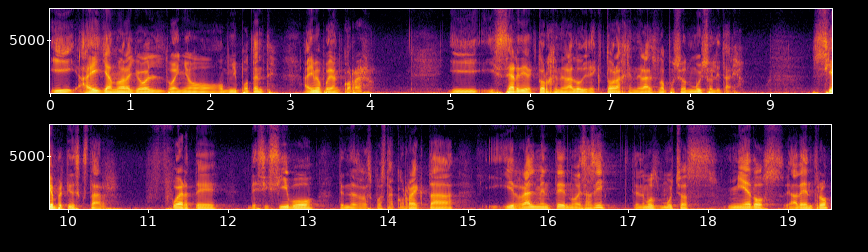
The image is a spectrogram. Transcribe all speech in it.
y ahí ya no era yo el dueño omnipotente, ahí me podían correr. Y, y ser director general o directora general es una posición muy solitaria. Siempre tienes que estar fuerte, decisivo, tener la respuesta correcta, y, y realmente no es así. Tenemos muchos miedos adentro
